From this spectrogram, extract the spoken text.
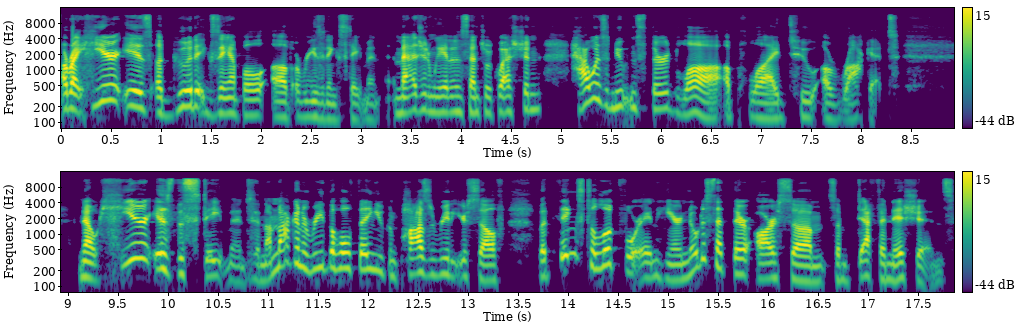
All right, here is a good example of a reasoning statement. Imagine we had an essential question How is Newton's third law applied to a rocket? Now, here is the statement, and I'm not going to read the whole thing. You can pause and read it yourself. But things to look for in here. Notice that there are some some definitions.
